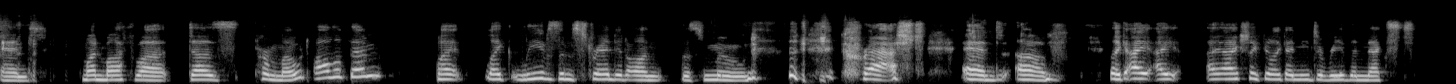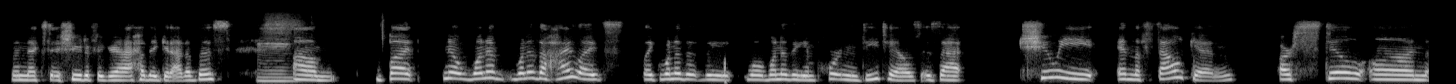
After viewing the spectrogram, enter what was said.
and Mon Mothma does promote all of them, but like leaves them stranded on this moon, crashed, and um, like I, I I actually feel like I need to read the next the next issue to figure out how they get out of this. Mm. Um, but no, one of one of the highlights like one of the, the well one of the important details is that chewie and the falcon are still on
